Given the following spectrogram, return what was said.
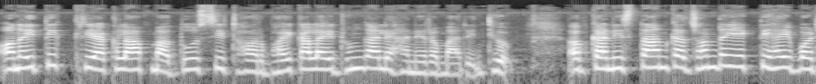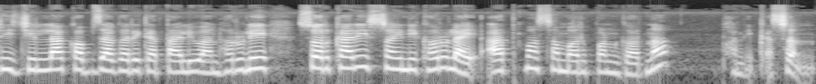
अनैतिक क्रियाकलापमा दोषी ठहर भएकालाई ढुङ्गाले हानेर मारिन्थ्यो। अफगानिस्तानका झण्डै एक तिहाई बढी जिल्ला कब्जा गरेका तालिबानहरूले सरकारी सैनिकहरूलाई आत्मसमर्पण गर्न भनेका छन्।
